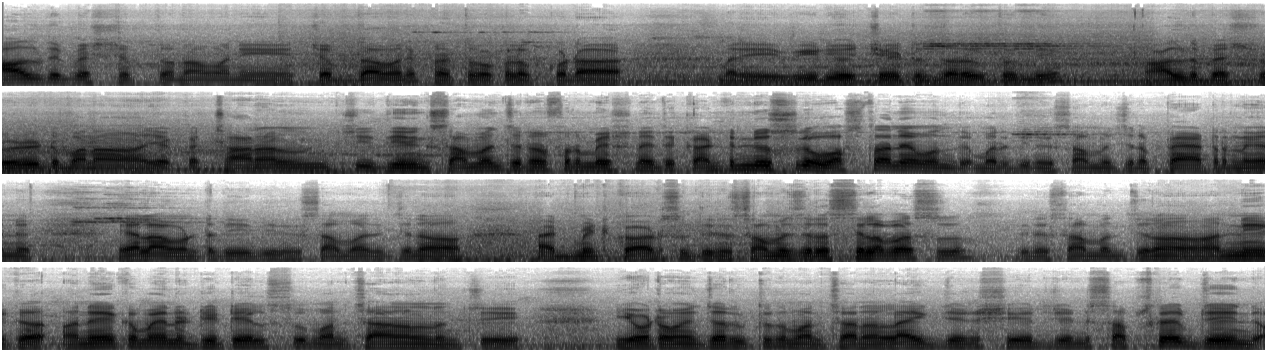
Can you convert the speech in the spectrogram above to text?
ఆల్ ది బెస్ట్ చెప్తున్నామని చెప్దామని ప్రతి ఒక్కరికి కూడా మరి వీడియో చేయటం జరుగుతుంది. All the best student. మన యొక్క ఛానల్ నుంచి దీనికి సంబంధించిన ఇన్ఫర్మేషన్ అయితే కంటిన్యూస్గా వస్తూనే ఉంది. మరి దీనికి సంబంధించిన ప్యాటర్న్ కానీ ఎలా ఉంటుంది? దీనికి సంబంధించిన అడ్మిట్ కార్డ్స్ దీనికి సంబంధించిన సిలబస్ దీనికి సంబంధించిన అనేక అనేకమైన డీటెయిల్స్ మన ఛానల్ నుంచి ఇవ్వటం అనేది జరుగుతుంది. మన ఛానల్ లైక్ చేయండి షేర్ చేయండి సబ్స్క్రైబ్ చేయండి.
